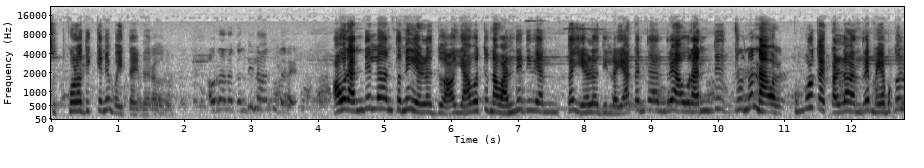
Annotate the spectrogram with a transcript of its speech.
ಸುತ್ಕೊಳ್ಳೋದಿಕ್ಕೇನೆ ಬೈತಾ ಇದ್ದಾರೆ ಅವರು. ಅವ್ರು ಅಂದಿಲ್ಲ ಅಂತಾನೆ ಹೇಳೋದು. ಯಾವತ್ತು ನಾವು ಅಂದಿದ್ದೀವಿ ಅಂತ ಹೇಳೋದಿಲ್ಲ. ಯಾಕಂತ ಅಂದರೆ ಅವ್ರು ಅಂದಿದ್ರು ನಾವು ಕುಂಬಳಕಾಯಿ ಕಳ್ಳ ಅಂದ್ರೆ ಮೇಬಗಲ್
